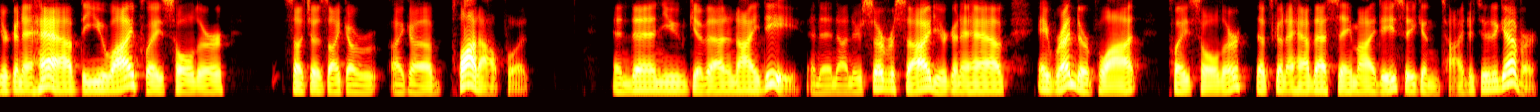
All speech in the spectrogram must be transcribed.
you're going to have the UI placeholder, such as like a like a plot output, and then you give that an ID, and then on your server side, you're going to have a render plot placeholder that's going to have that same ID, so you can tie the two together.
